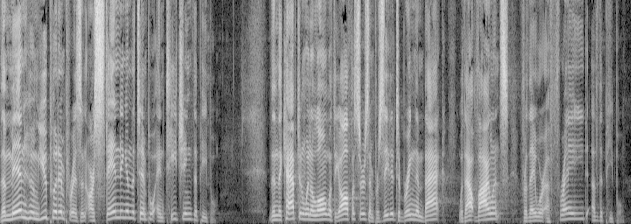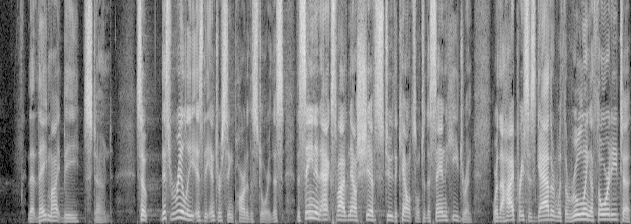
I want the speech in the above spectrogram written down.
The men whom you put in prison are standing in the temple and teaching the people. Then the captain went along with the officers and proceeded to bring them back without violence, for they were afraid of the people, that they might be stoned. So this really is the interesting part of the story. This, the scene in Acts 5 now shifts to the council, to the Sanhedrin, where the high priest is gathered with the ruling authority to,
